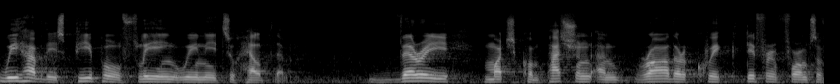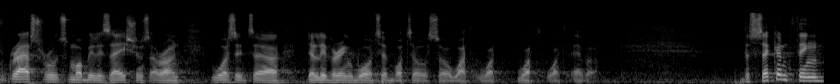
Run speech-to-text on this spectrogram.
We have these people fleeing, we need to help them. Very much compassion and rather quick different forms of grassroots mobilizations around was it uh, delivering water bottles or what, what, what, whatever. The second thing,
